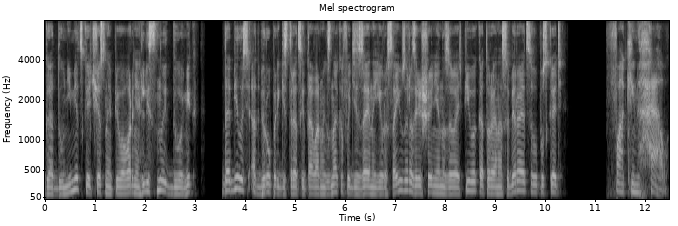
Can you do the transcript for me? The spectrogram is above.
году немецкая частная пивоварня «Лесной домик» добилась от Бюро по регистрации товарных знаков и дизайна Евросоюза разрешения называть пиво, которое она собирается выпускать «Fucking Hell».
